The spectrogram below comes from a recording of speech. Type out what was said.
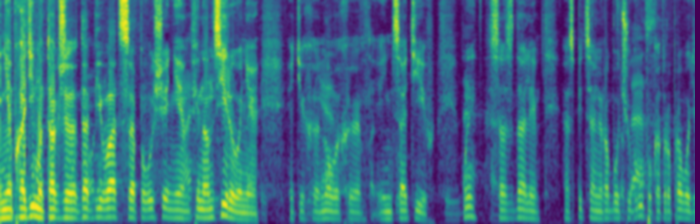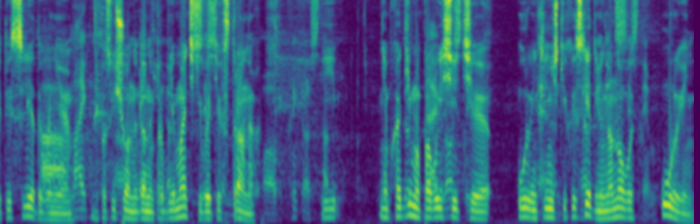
необходимо также добиваться повышения финансирования этих новых э, инициатив. Мы создали э, специальную рабочую группу, которая проводит исследования, посвященные данной проблематике в этих странах. И необходимо повысить э, уровень клинических исследований на новый уровень.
